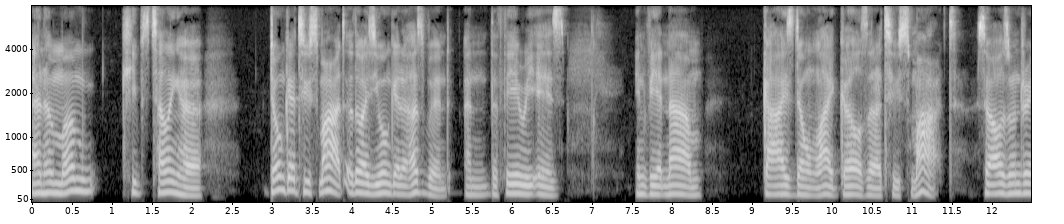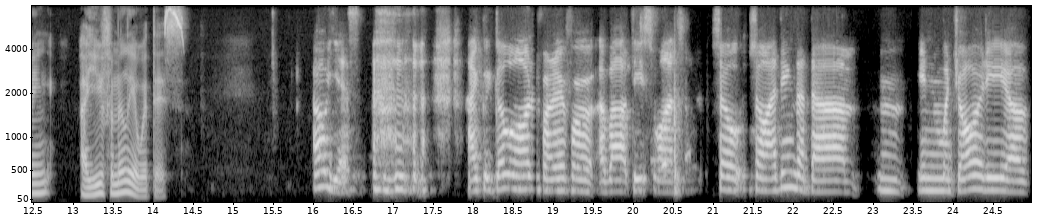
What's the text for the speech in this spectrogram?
And her mom keeps telling her, don't get too smart, otherwise you won't get a husband. And the theory is in Vietnam, guys don't like girls that are too smart. So I was wondering, are you familiar with this? Oh yes, I could go on forever about these ones. So, so I think that um, in majority of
